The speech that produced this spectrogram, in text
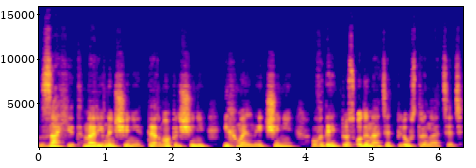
Захід на Рівненщині, Тернопільщині і Хмельниччині в плюс 11 плюс 13,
